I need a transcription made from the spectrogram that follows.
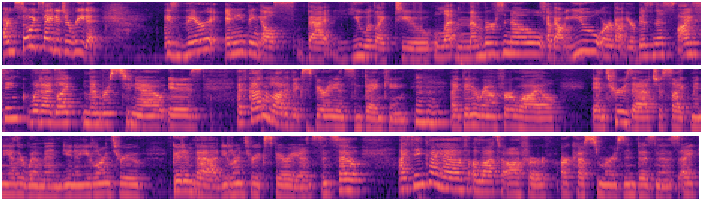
I'm so excited to read it. Is there anything else that you would like to let members know about you or about your business? I think what I'd like members to know is I've got a lot of experience in banking. Mm-hmm. I've been around for a while, and through that, just like many other women, you know, you learn through good and bad, you learn through experience. And so I think I have a lot to offer our customers in business. I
